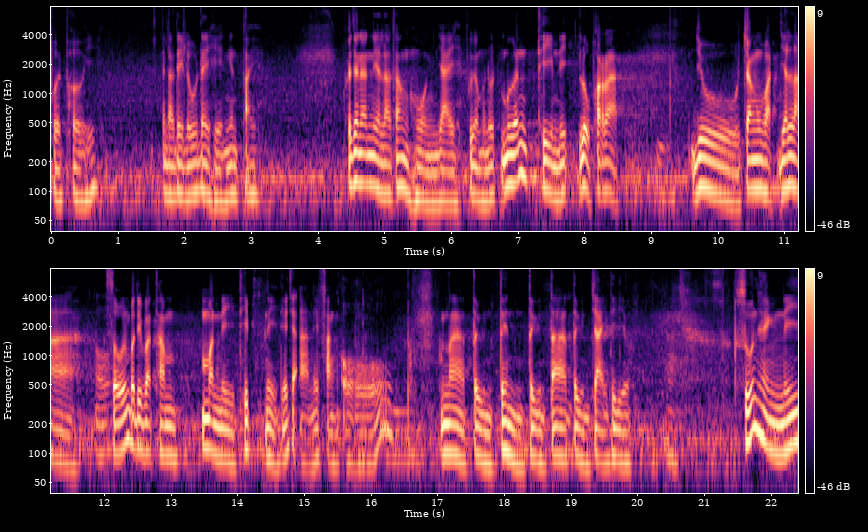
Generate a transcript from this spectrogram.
เปิดเผย ให้เราได้รู้ได้เห็นกันไป เพราะฉะนั้นเนี่ยเราต้องห่วงใยเพื่อมนุษย์เหมือนทีมนี้ลูกพระราช อยู่จังหวัดยะลา ศูนย์ปฏิบัติธรรมมณีทิพย์นี่ เดี๋ยวจะอ่านให้ฟังโอ้หน่าตื่นเต้น ตื่นตาตื่นใจทีเดียว ศูนย์แห่งนี้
